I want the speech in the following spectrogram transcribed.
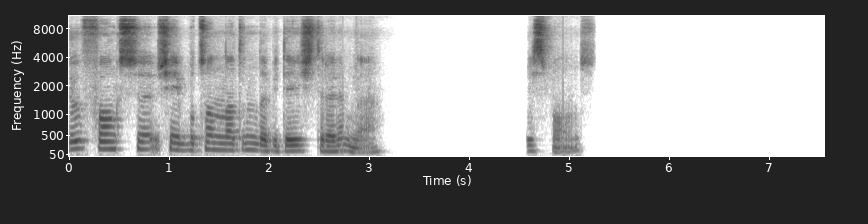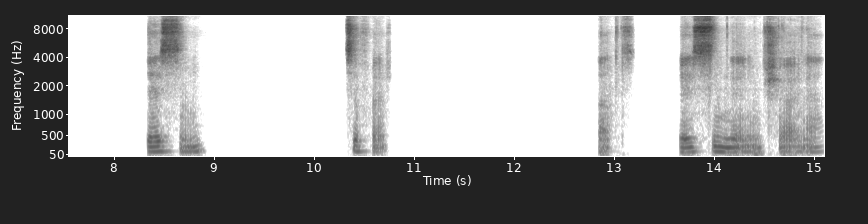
Şu fonksiyon şey butonun adını da bir değiştirelim de. Response. JSON 0 Dot. JSON diyelim şöyle.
